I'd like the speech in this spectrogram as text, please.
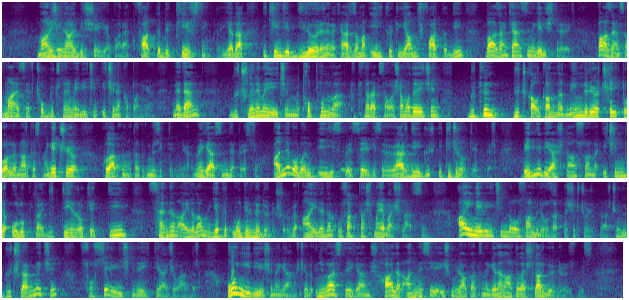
Marjinal bir şey yaparak, farklı bir piercingle ya da ikinci bir dili öğrenerek, her zaman iyi kötü yanlış farklı değil, bazen kendisini geliştirerek. Bazense maalesef çok güçlenemediği için içine kapanıyor. Neden? Güçlenemediği için ve toplumla tutunarak savaşamadığı için bütün güç kalkanlarını indiriyor, çelik duvarların arkasına geçiyor kulaklığını takıp müzik dinliyor ve gelsin depresyon. Anne babanın ilgisi ve sevgisi ve verdiği güç itici rokettir. Belli bir yaştan sonra içinde olup da gittiğin roket değil, senden ayrılan yakıt modülüne dönüşür ve aileden uzaklaşmaya başlarsın. Aynı evin içinde olsan bile uzaklaşır çocuklar. Çünkü güçlenmek için sosyal ilişkilere ihtiyacı vardır. 17 yaşına gelmiş ya da üniversiteye gelmiş halen annesiyle iş mülakatına gelen arkadaşlar görüyoruz biz.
